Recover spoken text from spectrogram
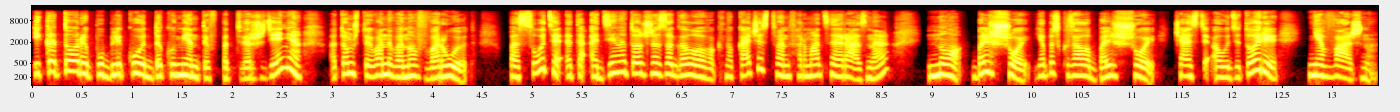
и который публикует документы в подтверждение о том, что Иван Иванов ворует. По сути, это один и тот же заголовок, но качество информации разное. Но большой, я бы сказала, большой части аудитории не важно.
